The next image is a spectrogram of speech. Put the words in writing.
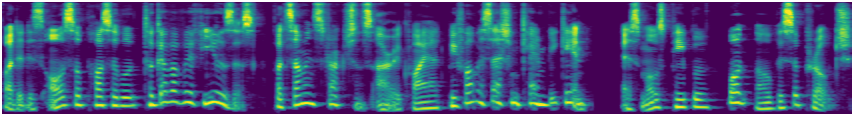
But it is also possible together with users, but some instructions are required before the session can begin, as most people won't know this approach.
